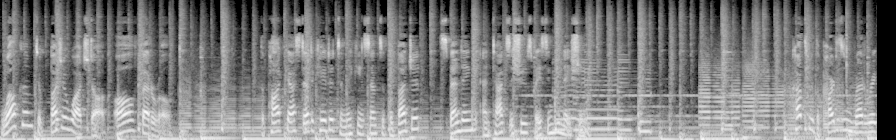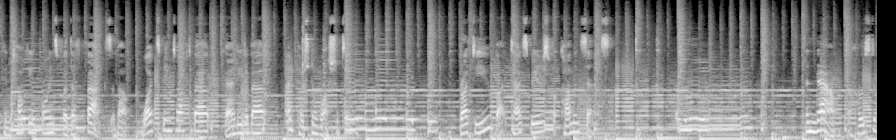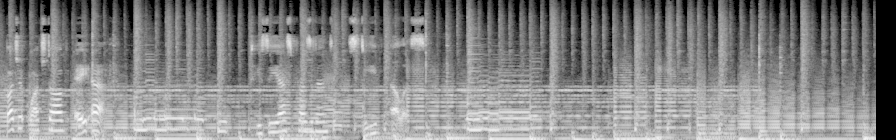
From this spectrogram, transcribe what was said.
Welcome to Budget Watchdog, all federal. The podcast dedicated to making sense of the budget, spending, and tax issues facing the nation. Cut through the partisan rhetoric and talking points for the facts about what's being talked about, bandied about, and pushed to Washington. Brought to you by Taxpayers for Common Sense. And now, the host of Budget Watchdog AF, TCS President Steve Ellis.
